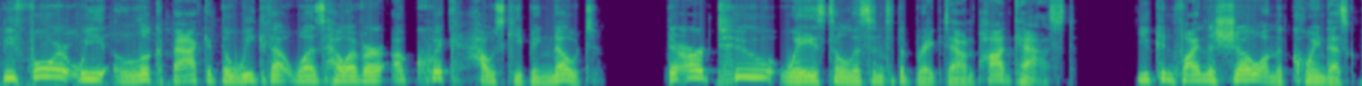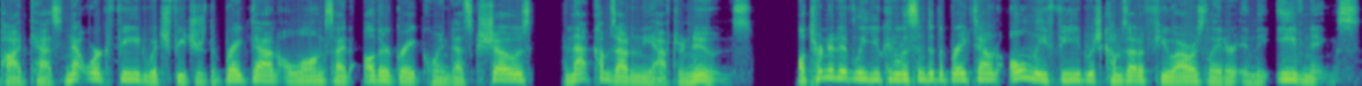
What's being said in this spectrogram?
Before we look back at the week that was, however, a quick housekeeping note. There are two ways to listen to the Breakdown podcast. You can find the show on the Coindesk Podcast Network feed, which features the breakdown alongside other great Coindesk shows, and that comes out in the afternoons. Alternatively, you can listen to the breakdown only feed, which comes out a few hours later in the evenings.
